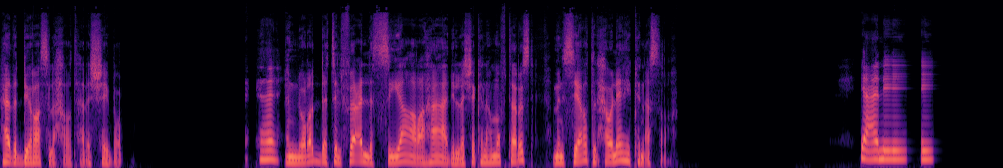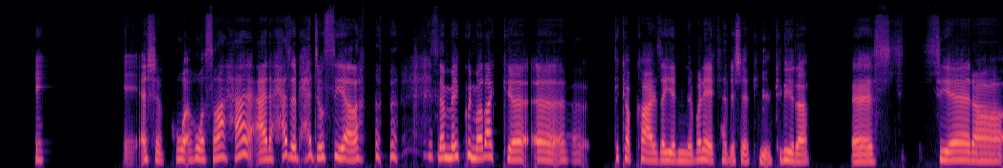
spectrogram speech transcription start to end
هذا الدراسة لاحظت هذا الشيء برضه إنه ردة الفعل للسيارة هذه اللي شكلها مفترس من السيارات اللي حواليها يكون أسرع. يعني أشوف هو هو صراحة على حسب حجم السيارة لما يكون وراك pickup car زي الفانيت هذه الأشياء الكبيرة آه، سيارة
